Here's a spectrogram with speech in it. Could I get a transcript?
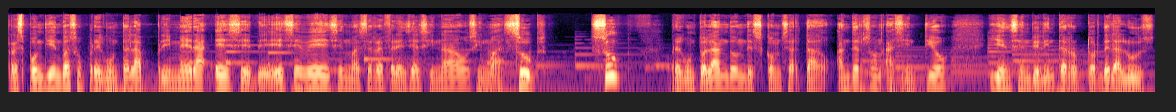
Respondiendo a su pregunta, la primera S de SBS no hace referencia al Senado, sino a sub. ¿Sub? preguntó Landon desconcertado. Anderson asintió y encendió el interruptor de la luz.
